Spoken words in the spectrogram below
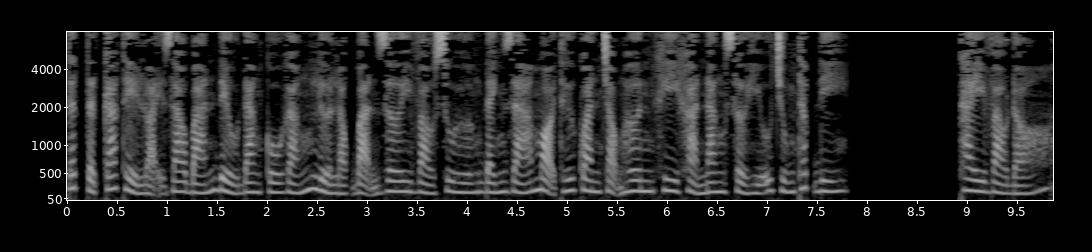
Tất tật các thể loại giao bán đều đang cố gắng lừa lọc bạn rơi vào xu hướng đánh giá mọi thứ quan trọng hơn khi khả năng sở hữu chúng thấp đi. Thay vào đó,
